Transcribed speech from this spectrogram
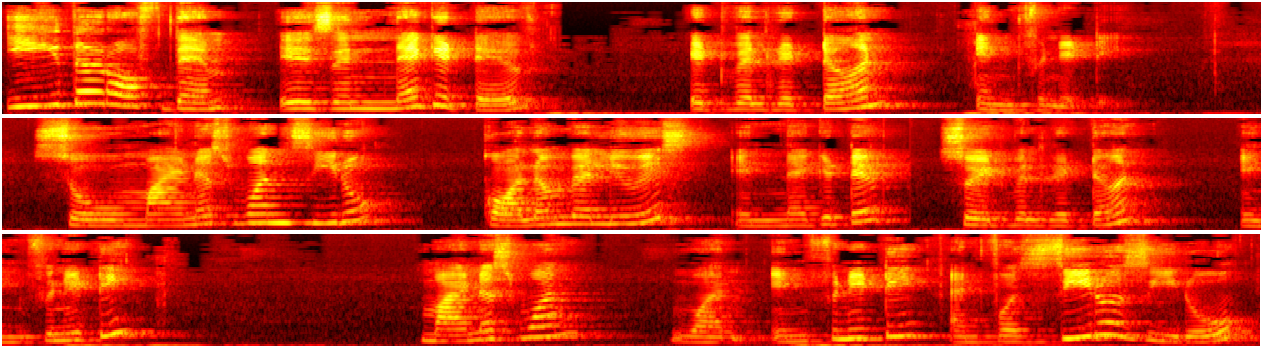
Either of them is in negative, it will return infinity. So minus 1 0 column value is in negative so it will return infinity minus 1 1 infinity and for 0 0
